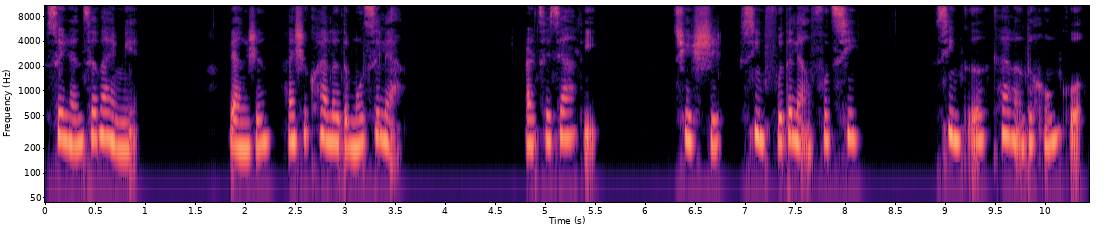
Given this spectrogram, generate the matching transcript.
虽然在外面，两人还是快乐的母子俩，而在家里，却是幸福的两夫妻。性格开朗的红果，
